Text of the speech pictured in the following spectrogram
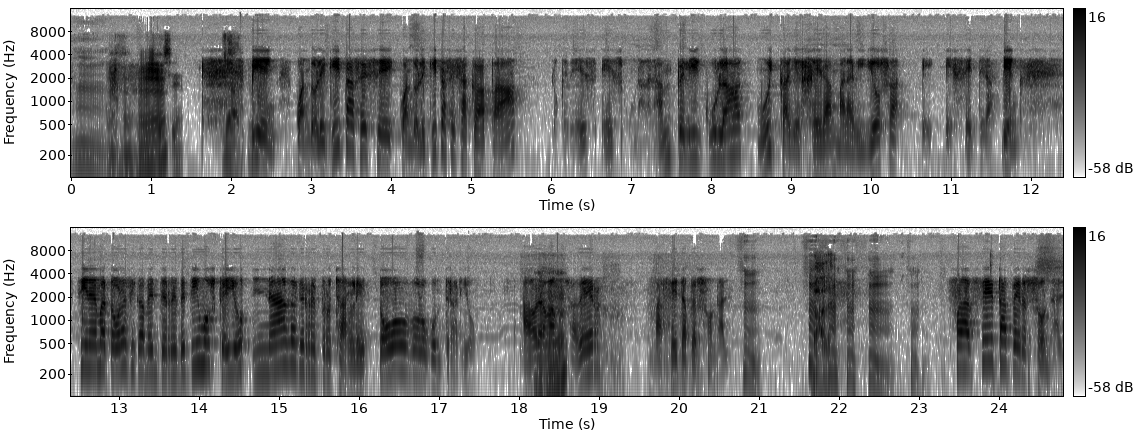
Bien, cuando le quitas ese, cuando le quitas esa capa, lo que ves es una gran película, muy callejera, maravillosa, e, etcétera. Bien, cinematográficamente repetimos que yo nada que reprocharle, todo lo contrario. Ahora vamos a ver faceta personal. Hmm. Vale. Faceta personal.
